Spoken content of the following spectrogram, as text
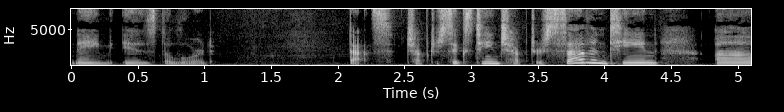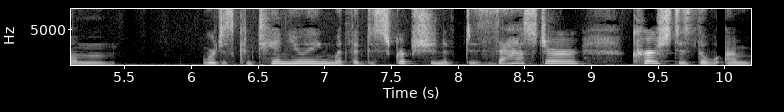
name is the Lord. That's chapter 16. Chapter 17, um, we're just continuing with the description of disaster. Cursed is the, um,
